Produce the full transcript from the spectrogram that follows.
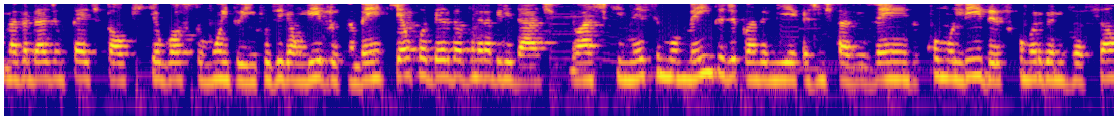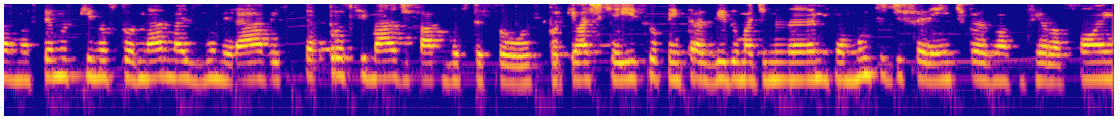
na verdade, um TED Talk que eu gosto muito, e inclusive é um livro também, que é o poder da vulnerabilidade. Eu acho que nesse momento de pandemia que a gente está vivendo, como líderes, como organização, nós temos que nos tornar mais vulneráveis, se aproximar de fato das pessoas, porque eu acho que isso tem trazido uma dinâmica muito diferente para as nossas relações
